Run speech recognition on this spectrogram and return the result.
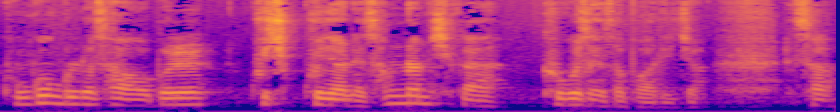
공공근로 사업을 99년에 성남시가 그곳에서 벌이죠. 그래서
